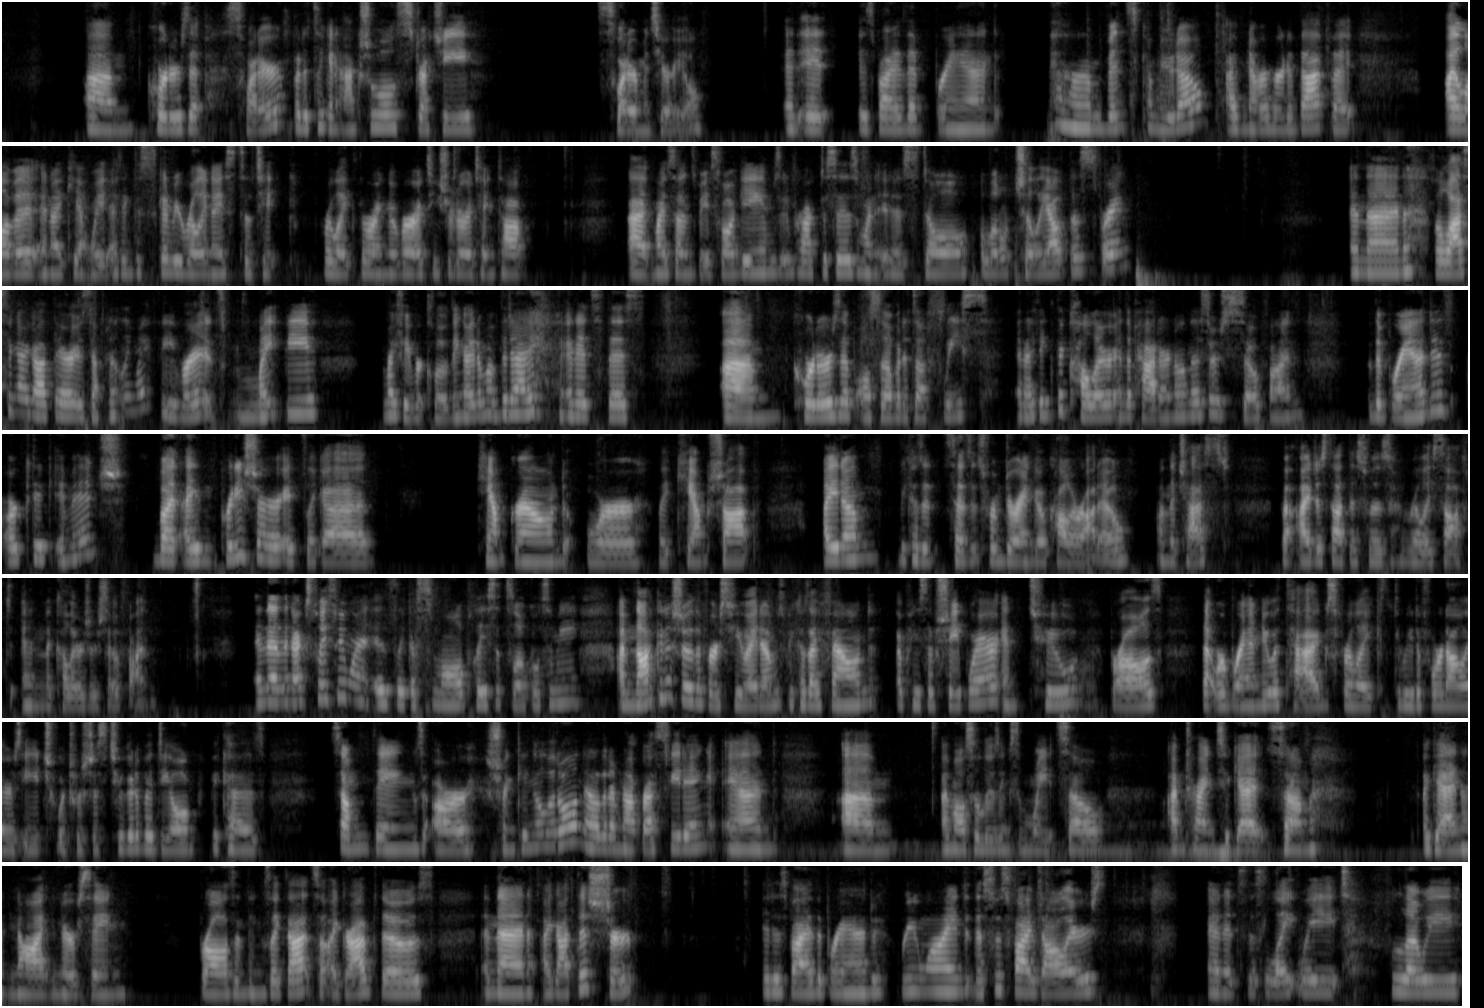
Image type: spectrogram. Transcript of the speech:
um, quarter zip sweater, but it's like an actual stretchy sweater material. And it is by the brand um, Vince Camuto. I've never heard of that, but I love it and I can't wait. I think this is going to be really nice to take for like throwing over a t-shirt or a tank top at my son's baseball games and practices when it is still a little chilly out this spring. And then the last thing I got there is definitely my favorite. It might be my favorite clothing item of the day. And it's this um, quarter zip also, but it's a fleece. And I think the color and the pattern on this are so fun. The brand is Arctic Image, but I'm pretty sure it's like a campground or like camp shop item because it says it's from Durango, Colorado on the chest but I just thought this was really soft and the colors are so fun. And then the next place we went is like a small place that's local to me. I'm not going to show the first few items because I found a piece of shapewear and two bras that were brand new with tags for like three to four dollars each, which was just too good of a deal because some things are shrinking a little now that I'm not breastfeeding and um, I'm also losing some weight. So I'm trying to get some again, not nursing bras and things like that. So I grabbed those. And then I got this shirt. It is by the brand Rewind. This was $5. And it's this lightweight, flowy,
